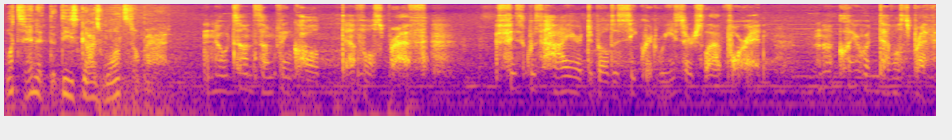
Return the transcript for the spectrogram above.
What's in it that these guys want so bad? Notes on something called Devil's Breath. Fisk was hired to build a secret research lab for it. Not clear what Devil's Breath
